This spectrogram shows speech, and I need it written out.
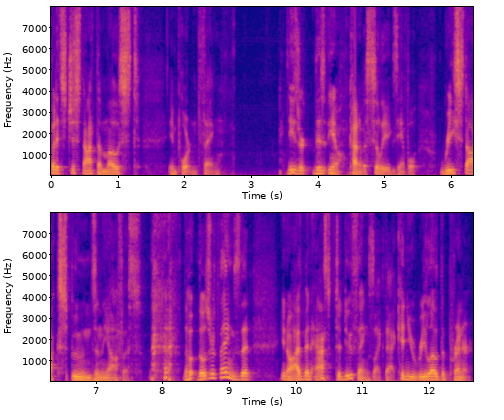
but it's just not the most important thing. These are this you know kind of a silly example. Restock spoons in the office. Those are things that you know I've been asked to do things like that. Can you reload the printer?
